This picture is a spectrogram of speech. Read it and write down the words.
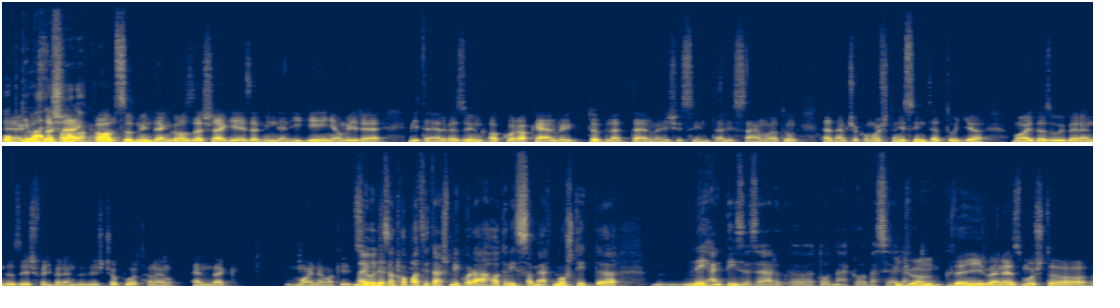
gazdaság, alakul. abszolút minden gazdasági helyzet, minden igény, amire mi tervezünk, akkor akár még többlet termelési szinttel is számolhatunk. Tehát nem csak a mostani szintet tudja majd az új berendezés vagy berendezés csoport, hanem ennek majdnem a két. Na jó, de ez a kapacitás mikor állhat vissza, mert most itt néhány tízezer tonnákról beszélgetünk. Így van, de nyilván ez most a,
